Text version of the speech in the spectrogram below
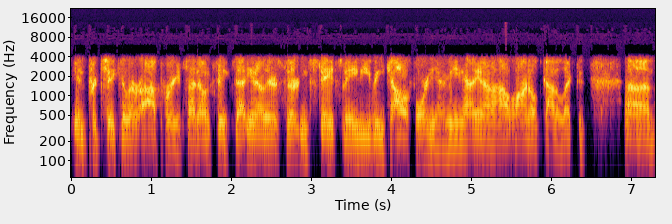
in particular operates. I don't think that you know there are certain states, maybe even California. I mean, how, you know how Arnold got elected. Um,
